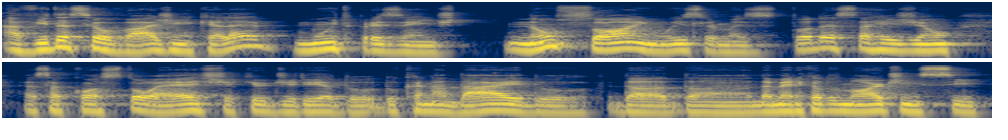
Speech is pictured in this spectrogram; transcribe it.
a vida selvagem aqui ela é muito presente não só em Whistler, mas toda essa região, essa costa oeste aqui, eu diria, do, do Canadá e do, da, da, da, América do Norte em si.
